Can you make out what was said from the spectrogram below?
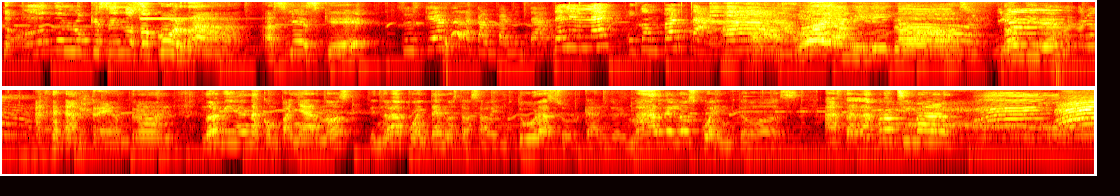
todo lo que se nos ocurra. Así es que... Suscríbanse a la campanita. Denle like y compartan. ¡Ahoy, amiguitos! No olviden... Tron, tron. No olviden acompañarnos de nueva cuenta en nuestras aventuras surcando el mar de los cuentos. ¡Hasta la próxima! Bye.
